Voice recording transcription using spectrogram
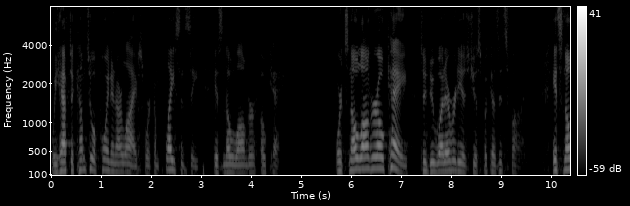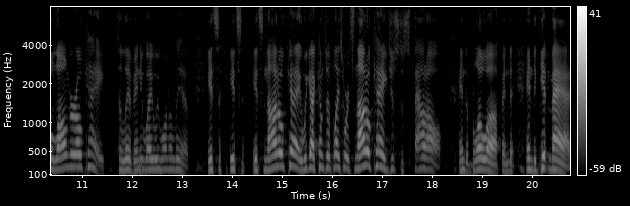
We have to come to a point in our lives where complacency is no longer okay. Where it's no longer okay to do whatever it is just because it's fun. It's no longer okay to live any way we want to live. It's, it's, it's not okay. We got to come to a place where it's not okay just to spout off and to blow up and to, and to get mad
